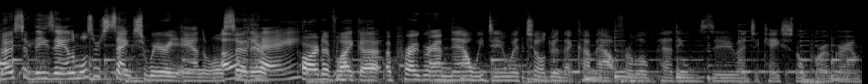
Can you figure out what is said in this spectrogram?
Most of these animals are sanctuary animals, so they're part of like a, a program now we do with children that come out for a little petting zoo educational program.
